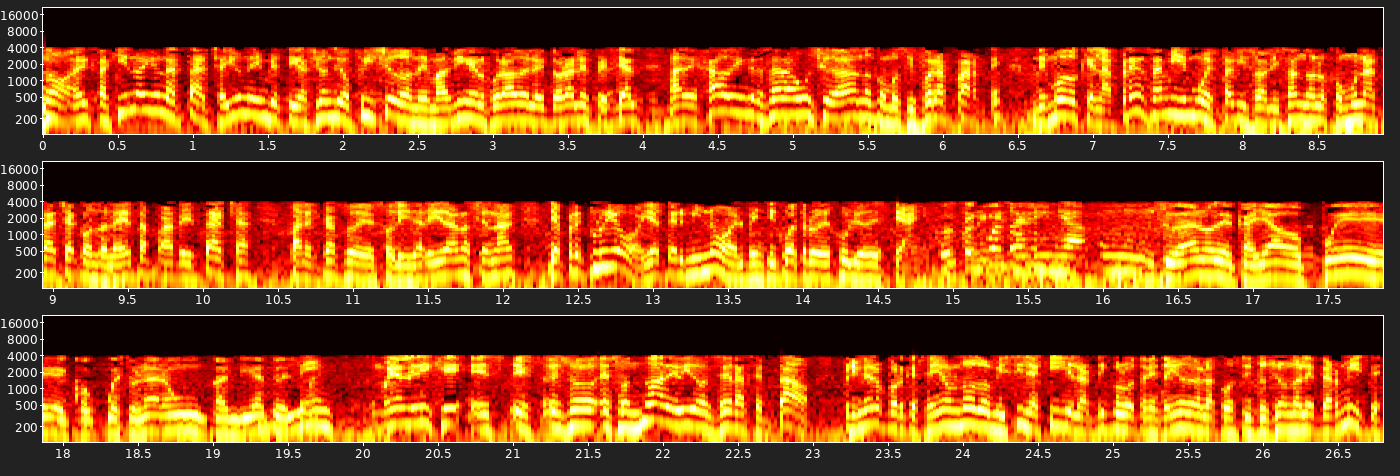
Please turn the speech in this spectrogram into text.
No, aquí no hay una tacha, hay una investigación de oficio donde más bien el jurado electoral especial ha dejado de ingresar a un ciudadano como si fuera parte, de modo que la prensa mismo está visualizándolo como una tacha cuando la etapa de tacha para el caso de Solidaridad Nacional ya precluyó, ya terminó el 24 de julio de este año. En esa línea, un ciudadano del Callao puede cu- cuestionar a un candidato de Lima. Como ya le dije, es, es- eso, eso no ha debido ser aceptado. Primero porque el señor no domicilia aquí y el artículo 31 de la Constitución no le permite,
